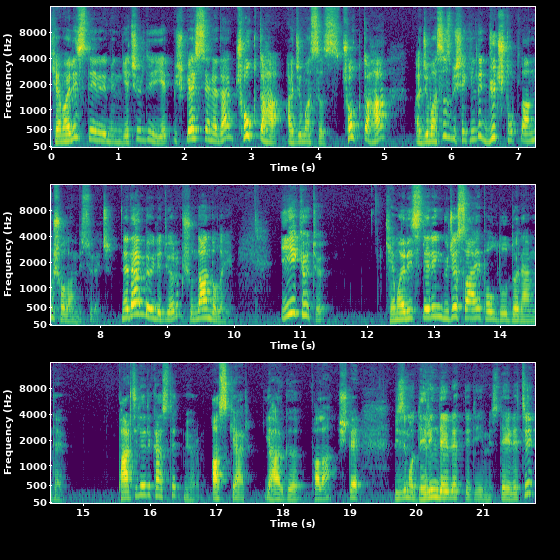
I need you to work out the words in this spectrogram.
Kemalist devrimin geçirdiği 75 seneden çok daha acımasız, çok daha acımasız bir şekilde güç toplanmış olan bir süreç. Neden böyle diyorum? Şundan dolayı. İyi kötü Kemalistlerin güce sahip olduğu dönemde partileri kastetmiyorum. Asker, yargı falan işte bizim o derin devlet dediğimiz devleti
